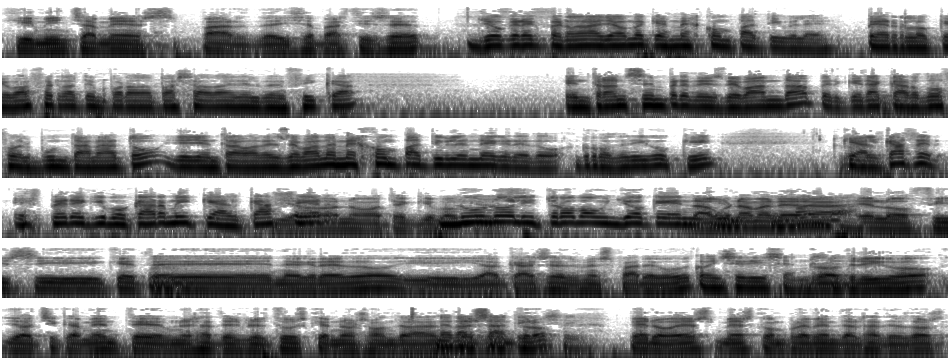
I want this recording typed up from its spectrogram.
qui minja més part d'aquest pastisset. Jo crec, perdona Jaume, que és més compatible per lo que va fer la temporada passada en el Benfica entrant sempre des de banda, perquè era Cardozo el puntanato, i ell entrava des de banda, és més compatible Negredo, Rodrigo, que que Alcácer, espero equivocar-me, que Alcácer no t'equivoques. Nuno li troba un lloc en, D'alguna manera, l'ofici que té Negredo i cas és més paregut. Coincidixen, sí. Rodrigo, lògicament, té unes altres virtuts que no són de l'altre centre, sí. però és més complement dels altres dos.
